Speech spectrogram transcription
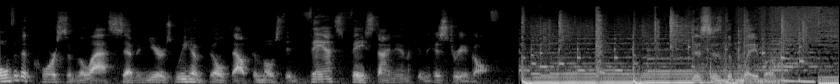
over the course of the last seven years, we have built out the most advanced face dynamic in the history of golf. This is the playbook.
